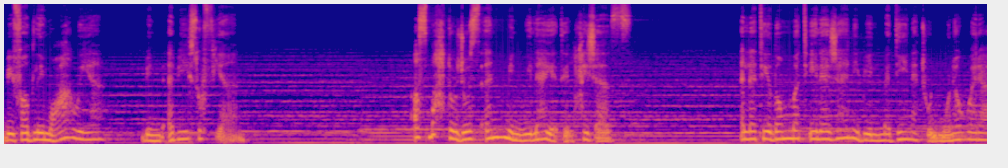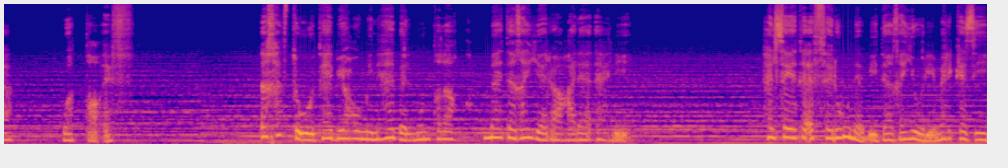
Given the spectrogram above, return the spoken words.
بفضل معاوية بن أبي سفيان. أصبحت جزءا من ولاية الحجاز التي ضمت إلى جانب المدينة المنورة والطائف. أخذت أتابع من هذا المنطلق ما تغير على أهلي. هل سيتأثرون بتغير مركزي؟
